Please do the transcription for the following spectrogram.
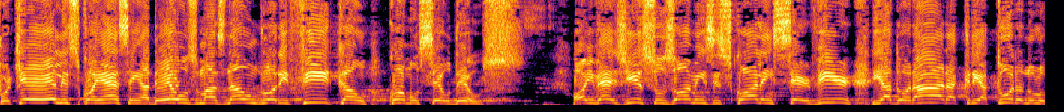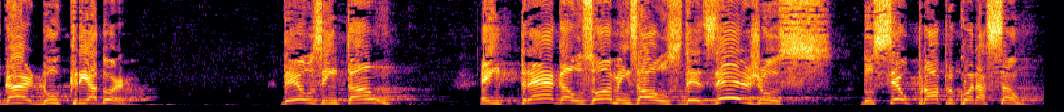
porque eles conhecem a Deus, mas não glorificam como seu Deus. Ao invés disso, os homens escolhem servir e adorar a criatura no lugar do Criador. Deus então entrega os homens aos desejos do seu próprio coração.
